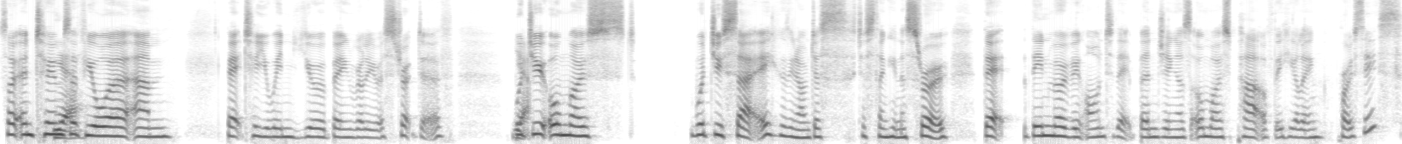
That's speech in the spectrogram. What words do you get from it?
so in terms yeah. of your um, back to you when you're being really restrictive, would yeah. you almost would you say because you know i'm just just thinking this through that then moving on to that binging is almost part of the healing process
